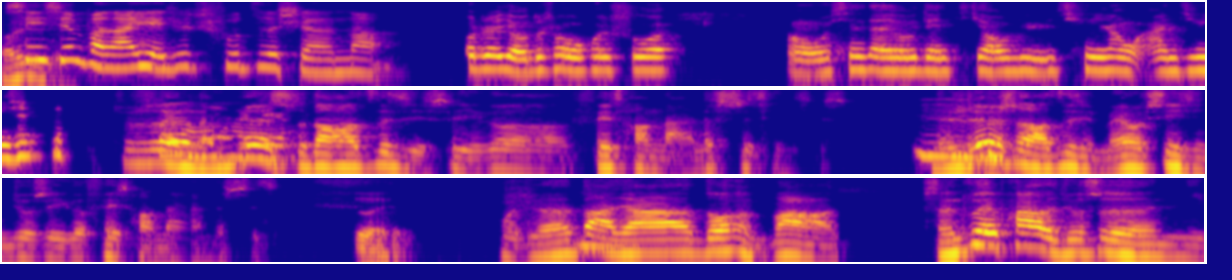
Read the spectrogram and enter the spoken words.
的信心本来也是出自神的。或者有的时候我会说，嗯，我现在有点焦虑，请你让我安静一下。就是能会认识到自己是一个非常难的事情。其实，能嗯，认识到自己没有信心，就是一个非常难的事情。对，我觉得大家都很棒。神最怕的就是你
